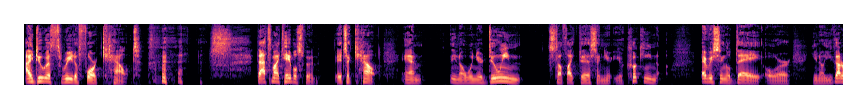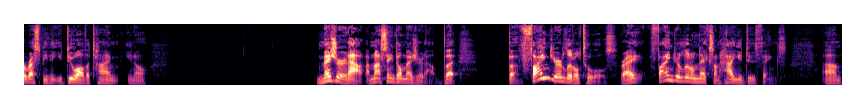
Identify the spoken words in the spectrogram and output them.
I do a three to four count. That's my tablespoon. It's a count, and you know when you're doing stuff like this and you're, you're cooking every single day, or you know you got a recipe that you do all the time, you know. Measure it out. I'm not saying don't measure it out, but but find your little tools, right? Find your little nicks on how you do things. Um,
